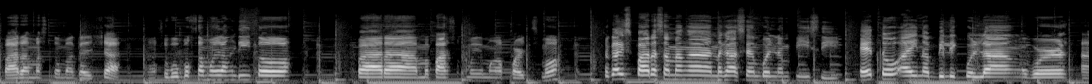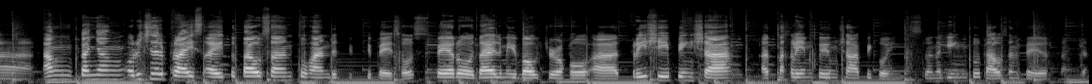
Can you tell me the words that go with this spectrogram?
para mas tumagal siya. So, bubuksan mo lang dito para mapasok mo yung mga parts mo. So guys, para sa mga nag-assemble ng PC, ito ay nabili ko lang worth, uh, ang kanyang original price ay 2,250 pesos. Pero dahil may voucher ako at free shipping siya, at na-claim ko yung Shopee coins. So, naging 2,000 pesos lang siya.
